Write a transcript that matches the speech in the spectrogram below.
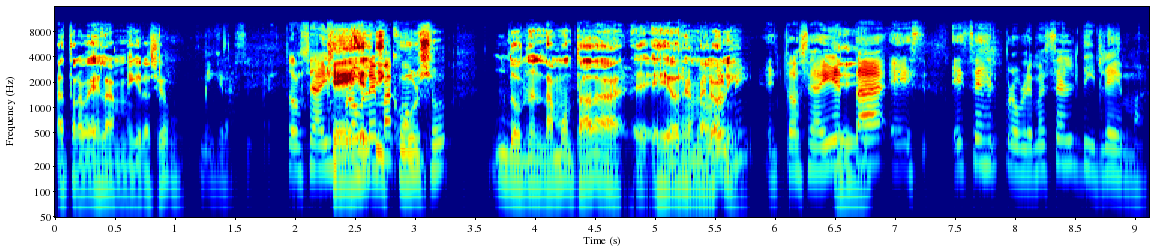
a través de la migración. Migración. Entonces hay que un es el problema con- discurso donde está montada eh, Giorgia Meloni. Entonces ahí Sí. está, es- ese es el problema, ese es el dilema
